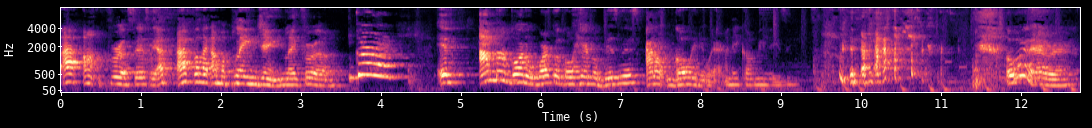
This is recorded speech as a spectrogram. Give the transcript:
I, uh, for real, seriously, I, I feel like I'm a plain Jane, like for real. Girl, if I'm not going to work or go handle business, I don't go anywhere. And they call me lazy. Whatever.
